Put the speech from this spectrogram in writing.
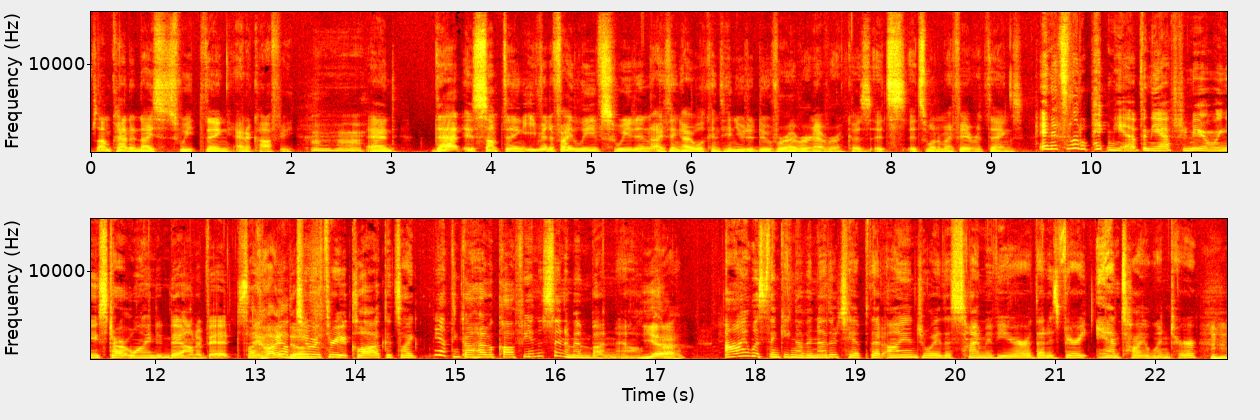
some kind of nice sweet thing and a coffee. Mm-hmm. And that is something even if I leave Sweden, I think I will continue to do forever and ever because it's it's one of my favorite things. And it's a little pick me up in the afternoon when you start winding down a bit. It's like Kind about two or three o'clock. It's like, yeah, I think I'll have a coffee and a cinnamon bun now. Yeah. I was thinking of another tip that I enjoy this time of year that is very anti winter. Mm-hmm.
